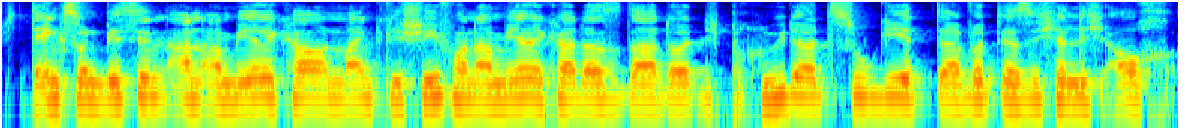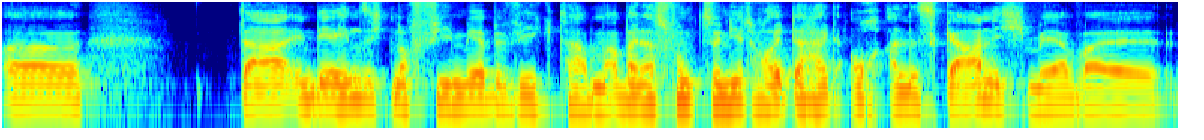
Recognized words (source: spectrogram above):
ich denke so ein bisschen an Amerika und mein Klischee von Amerika, dass es da deutlich Brüder zugeht. Da wird er sicherlich auch äh, da in der Hinsicht noch viel mehr bewegt haben. Aber das funktioniert heute halt auch alles gar nicht mehr, weil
